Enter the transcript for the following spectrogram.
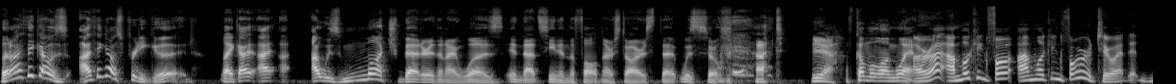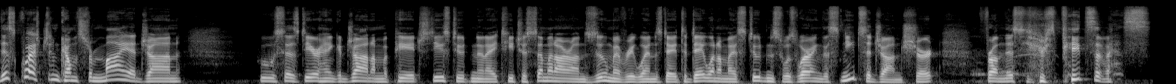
But I think I was, I think I was pretty good. Like I, I- I was much better than I was in that scene in The Fault in Our Stars. That was so bad. Yeah. I've come a long way. All right, I'm looking for I'm looking forward to it. This question comes from Maya John, who says, Dear Hank and John, I'm a PhD student and I teach a seminar on Zoom every Wednesday. Today, one of my students was wearing the Snitza John shirt from this year's Pizza Pizzamas.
